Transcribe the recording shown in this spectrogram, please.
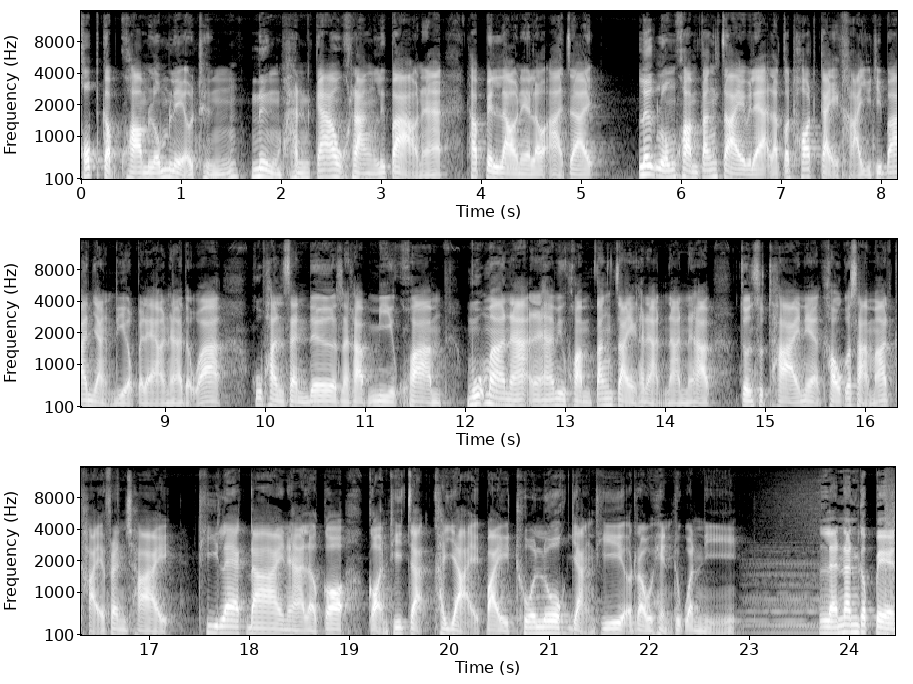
พบกับความล้มเหลวถึง 1,009 ครั้งหรือเปล่านะถ้าเป็นเราเนี่ยเราอาจจะเลิกล้มความตั้งใจไปแล้ว แล้วก็ทอดไก่ขายอยู่ที่บ้านอย่างเดียวไปแล้วนะฮะแต่ว่า ผู้พันแซนเดอร์สนะครับมีความมุมานะนะฮะมีความตั้งใจขนาดนั้นนะครับ จนสุดท้ายเนี่ยเขาก็สามารถขายแฟรนไชส์ที่แรกได้นะฮะแล้วก็ก่อนที่จะขยายไปทั่วโลกอย่างที่เราเห็นทุกวันนี้ และนั่นก็เป็น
